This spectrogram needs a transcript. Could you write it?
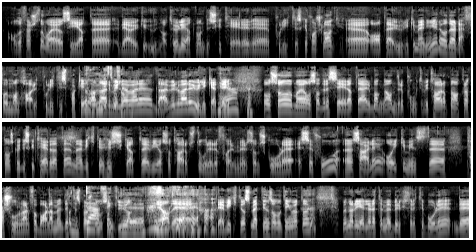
Aller først så må jeg jo si at eh, Det er jo ikke unaturlig at man diskuterer eh, politiske forslag, eh, og at det er ulike meninger. og Det er derfor man har et politisk parti. og Der vil det være, der vil det være ulikheter. Ja. Og Så må jeg også adressere at det er mange andre punkter vi tar opp. men Akkurat nå skal vi diskutere dette, men det er viktig å huske at vi også tar opp store reformer som skole, SFO særlig, og ikke minst personvern for barna. Men dette spørsmålet som du ja, det, det, er viktig å smette inn sånne ting. vet du. Men når det gjelder dette med bruksrett til bolig, det,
